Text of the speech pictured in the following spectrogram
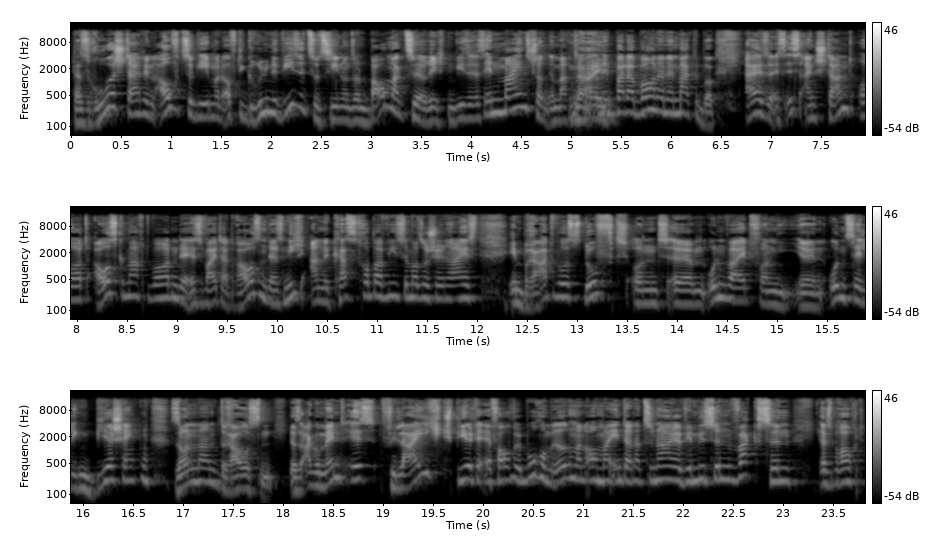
das Ruhrstadion aufzugeben und auf die grüne Wiese zu ziehen und so einen Baumarkt zu errichten, wie sie das in Mainz schon gemacht haben Nein. und in Paderborn und in Magdeburg. Also, es ist ein Standort ausgemacht worden, der ist weiter draußen, der ist nicht Anne Kastropper, wie es immer so schön heißt, im Bratwurstduft und ähm, unweit von äh, unzähligen Bierschenken, sondern draußen. Das Argument ist, vielleicht spielt der VfL Bochum irgendwann auch mal international. Wir müssen wachsen. Es braucht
